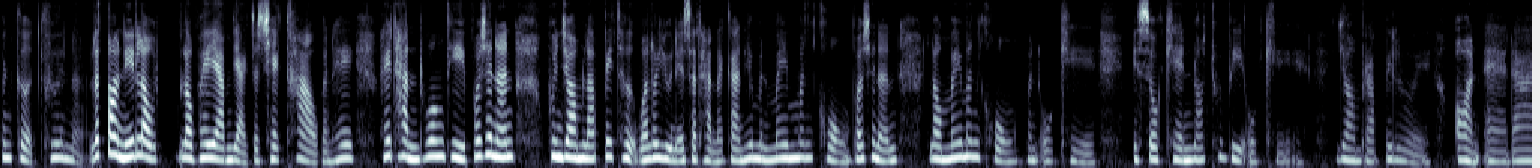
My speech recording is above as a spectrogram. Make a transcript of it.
มันเกิดขึ้นอะแล้วตอนนี้เราเราพยายามอยากจะเช็คข่าวกันให้ ให้ทันท่วงที เพราะฉะนั้นคุณยอมรับไปเถอะว่าเราอยู่ในสถานการณ์ที่มันไม่มั่นคง เพราะฉะนั้นเราไม่มั่นคงมันโอเค it's okay not to be okay ยอมรับไปเลยอ่อนแอได้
